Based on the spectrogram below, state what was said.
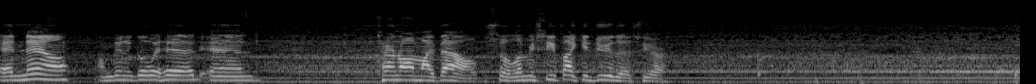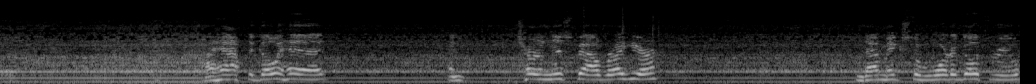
and now I'm going to go ahead and turn on my valve. So let me see if I can do this here. I have to go ahead and turn this valve right here. And that makes the water go through.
